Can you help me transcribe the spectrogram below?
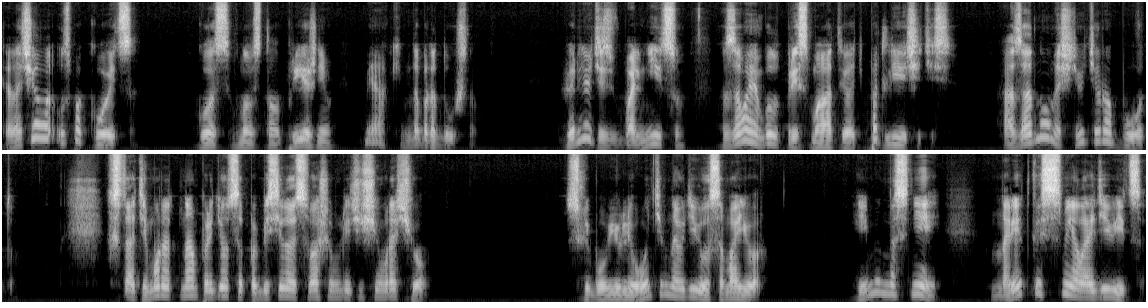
Для начала успокоиться. Голос вновь стал прежним, мягким, добродушным. Вернетесь в больницу, за вами будут присматривать, подлечитесь. А заодно начнете работу. Кстати, может, нам придется побеседовать с вашим лечащим врачом. С Любовью Леонтьевной удивился майор. Именно с ней. На редкость смелая девица.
